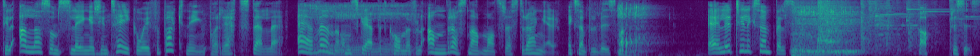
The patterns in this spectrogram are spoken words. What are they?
till alla som slänger sin takeaway förpackning på rätt ställe. Även om skräpet kommer från andra snabbmatsrestauranger, exempelvis Eller till exempel Ja, precis.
